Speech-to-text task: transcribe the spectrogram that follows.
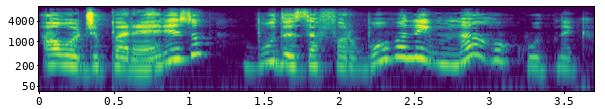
А отже, перерізом буде зафарбований многокутник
